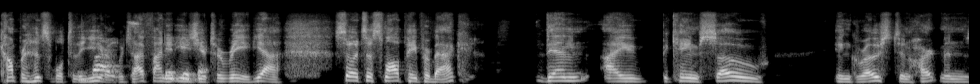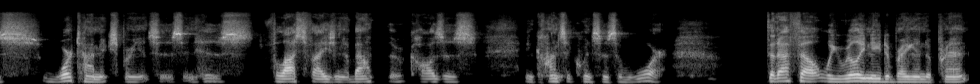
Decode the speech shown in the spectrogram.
comprehensible to the right. ear, which I find it easier to read. Yeah. So it's a small paperback. Then I became so engrossed in Hartman's wartime experiences and his philosophizing about the causes and consequences of war that I felt we really need to bring into print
